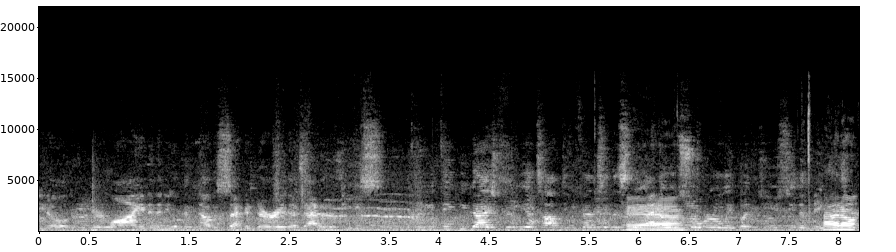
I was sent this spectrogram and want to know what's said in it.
you know, your line, and then you look at now the secondary that's added a piece. Do you think you guys could be a top defense in this league? I know it's so early, but do you see the? I don't.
